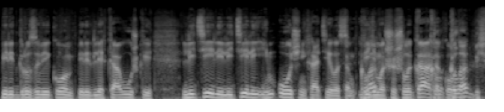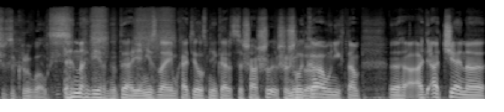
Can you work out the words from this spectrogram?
перед грузовиком, перед легковушкой. Летели, летели, им очень хотелось, Там видимо, клад- шашлыка Кла- какого-то. Кладбище закрывалось. Наверное, да, я не знаю, им хотелось, мне кажется, шаш- шашлыка, Ну да. у них там от- отчаянно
